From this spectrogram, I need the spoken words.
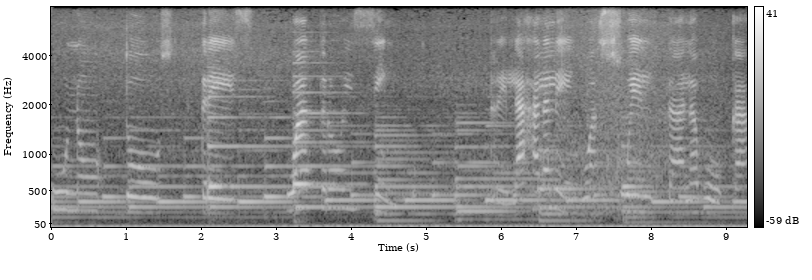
1, 2, 3, 4 y 5. Relaja la lengua, suelta la boca,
